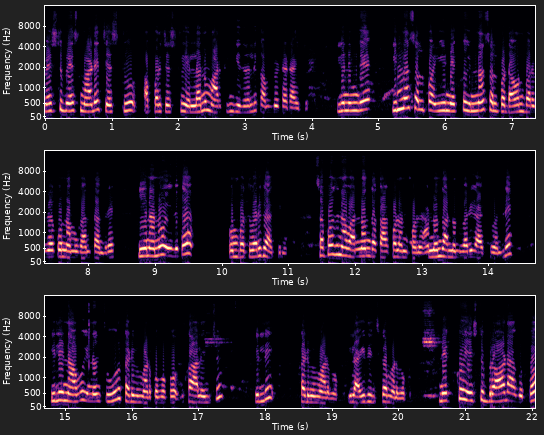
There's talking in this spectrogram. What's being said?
ವೆಸ್ಟ್ ಬೇಸ್ ಮಾಡಿ ಚೆಸ್ಟ್ ಅಪ್ಪರ್ ಚೆಸ್ಟ್ ಎಲ್ಲಾನು ಮಾರ್ಕಿಂಗ್ ಇದರಲ್ಲಿ ಕಂಪ್ಲೀಟೆಡ್ ಆಯ್ತು. ಈಗ ನಿಮ್ಗೆ ಇನ್ನ ಸ್ವಲ್ಪ ಈ ನೆಕ್ ಇನ್ನ ಸ್ವಲ್ಪ ಡೌನ್ ಬರಬೇಕು ನಮ್ಗ ಅಂತಂದ್ರೆ ಈಗ ನಾನು ಇದಕ್ಕೆ ಒಂಬತ್ತುವರೆಗೆ ಹಾಕಿನಿ. ಸಪೋಸ್ ನಾವು ಹನ್ನೊಂದಕ್ಕೆ ಹಾಕೊಳ್ಳ ಅನ್ಕೊಂಡು ಹನ್ನೊಂದು, ಹನ್ನೊಂದುವರೆಗೆ ಹಾಕಿವಿ ಅಂದ್ರೆ ಇಲ್ಲಿ ನಾವು ಇನ್ನೊಂದು ಚೂರು ಕಡಿಮೆ ಮಾಡ್ಕೋಬೇಕು. ಕಾಲು ಇಂಚು ಇಲ್ಲಿ ಕಡಿಮೆ ಮಾಡ್ಬೇಕು. ಇಲ್ಲ, ಐದು ಇಂಚ್ಗೆ ಮಾಡ್ಬೇಕು. ನೆಕ್ಕು ಎಷ್ಟು ಬ್ರಾಡ್ ಆಗುತ್ತೋ,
